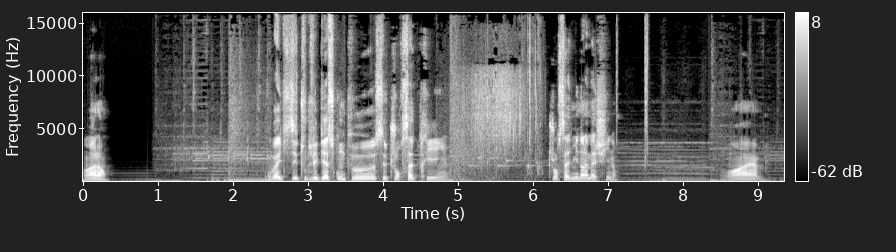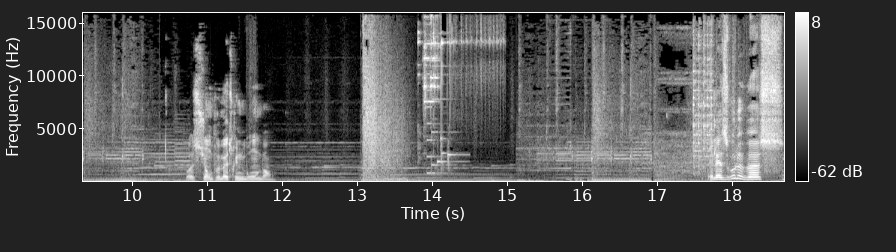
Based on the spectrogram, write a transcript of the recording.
Voilà. On va utiliser toutes les pièces qu'on peut, c'est toujours ça de prix. Toujours ça de mis dans la machine. Ouais. Bon, si on peut mettre une bombe. Hein. Et let's go le boss.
